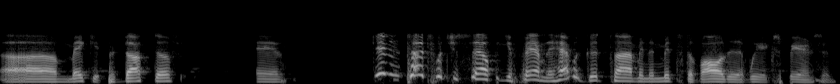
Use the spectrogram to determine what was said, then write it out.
Uh, make it productive and get in touch with yourself and your family. Have a good time in the midst of all that we're experiencing.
